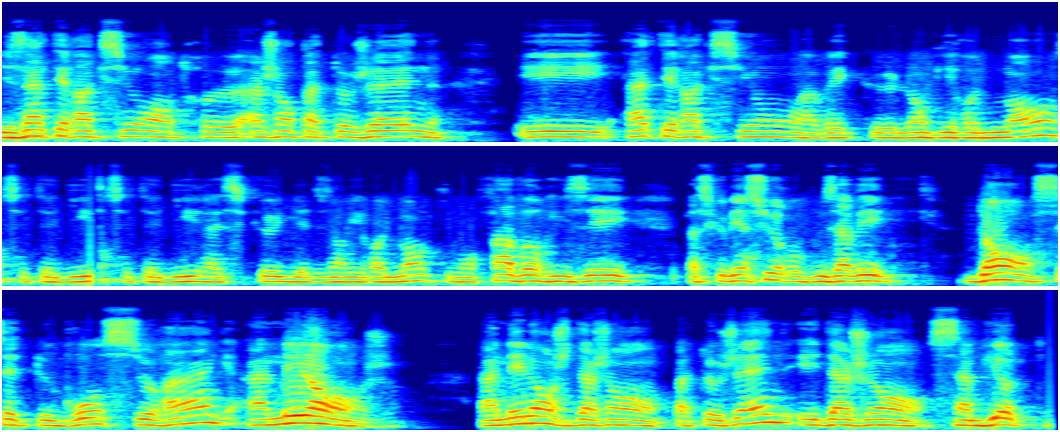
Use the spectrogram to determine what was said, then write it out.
les interactions entre agents pathogènes et interaction avec l'environnement, c'est-à-dire, c'est-à-dire est-ce qu'il y a des environnements qui vont favoriser, parce que bien sûr, vous avez dans cette grosse seringue un mélange, un mélange d'agents pathogènes et d'agents symbiotes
